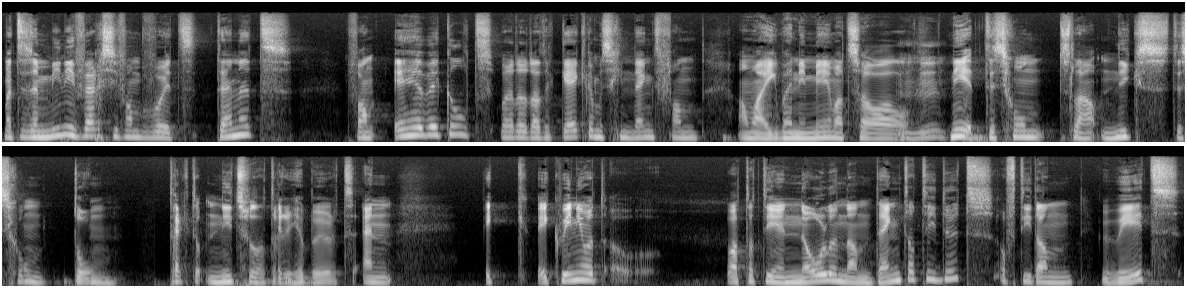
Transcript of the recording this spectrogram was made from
Maar het is een mini-versie van bijvoorbeeld Tenet, van ingewikkeld, waardoor dat de kijker misschien denkt van, maar ik ben niet mee, maar het zou al... Mhm. Nee, het is gewoon, het slaat op niks, het is gewoon dom. Het trekt op niets wat er gebeurt. En ik, ik weet niet wat, wat dat die in Nolan dan denkt dat hij doet, of die dan weet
